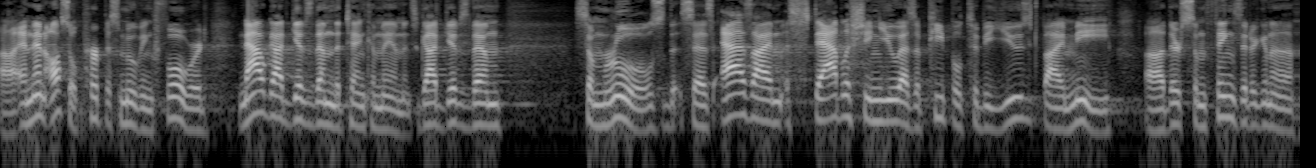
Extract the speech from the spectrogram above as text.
uh, and then also purpose moving forward, now God gives them the Ten Commandments. God gives them some rules that says, as I'm establishing you as a people to be used by me, uh, there's some things that are going to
